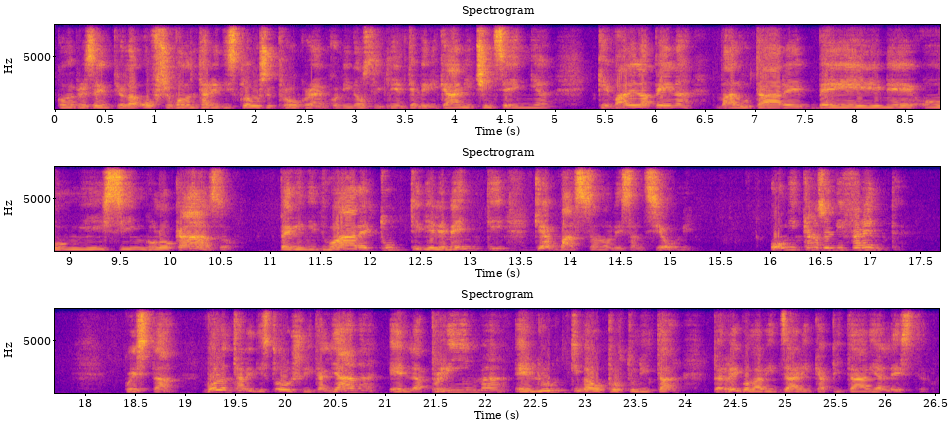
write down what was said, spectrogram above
come per esempio la Offshore Voluntary Disclosure Program con i nostri clienti americani, ci insegna che vale la pena valutare bene ogni singolo caso per individuare tutti gli elementi che abbassano le sanzioni. Ogni caso è differente questa voluntary disclosure italiana è la prima e l'ultima opportunità per regolarizzare i capitali all'estero.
